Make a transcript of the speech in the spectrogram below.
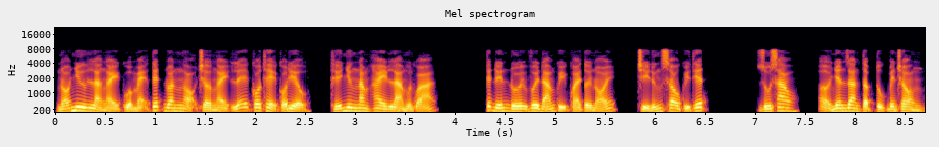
Nó như là ngày của mẹ tết đoan ngọ chờ ngày lễ có thể có điều, thế nhưng năm hay là một quá tết đến đối với đám quỷ quái tới nói, chỉ đứng sau quỷ tiết. Dù sao, ở nhân gian tập tục bên trong,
